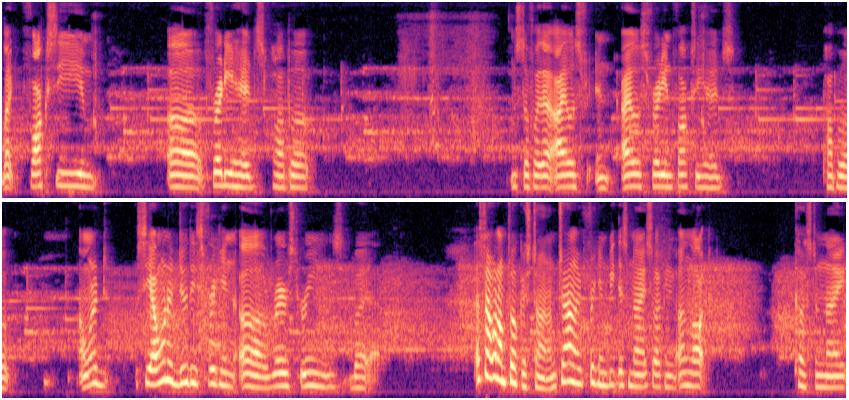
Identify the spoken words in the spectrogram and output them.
like Foxy and uh Freddy heads pop up. And stuff like that. Eyeless and Eyeless Freddy and Foxy heads pop up. I want to see. I want to do these freaking uh rare screens, but that's not what I'm focused on. I'm trying to freaking beat this night so I can unlock custom night.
